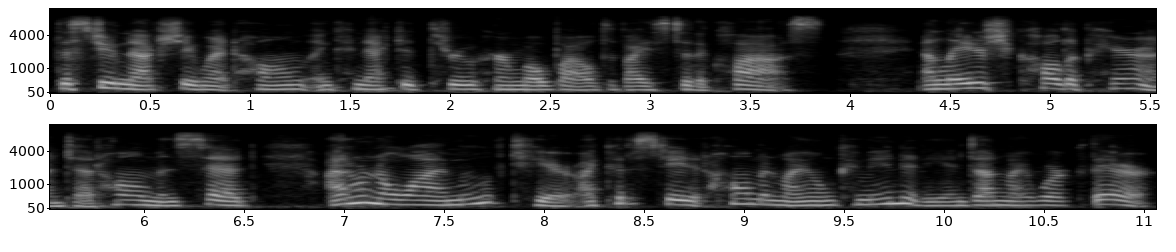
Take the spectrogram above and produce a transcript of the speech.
The student actually went home and connected through her mobile device to the class. And later she called a parent at home and said, I don't know why I moved here. I could have stayed at home in my own community and done my work there.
